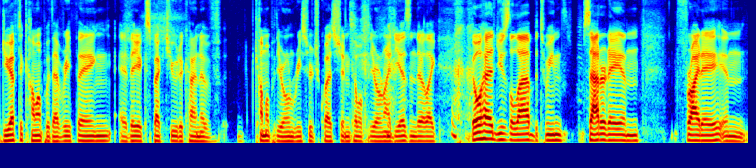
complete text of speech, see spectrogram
do you have to come up with everything? Uh, they expect you to kind of come up with your own research question, come up with your own ideas, and they're like, "Go ahead, use the lab between Saturday and Friday, and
